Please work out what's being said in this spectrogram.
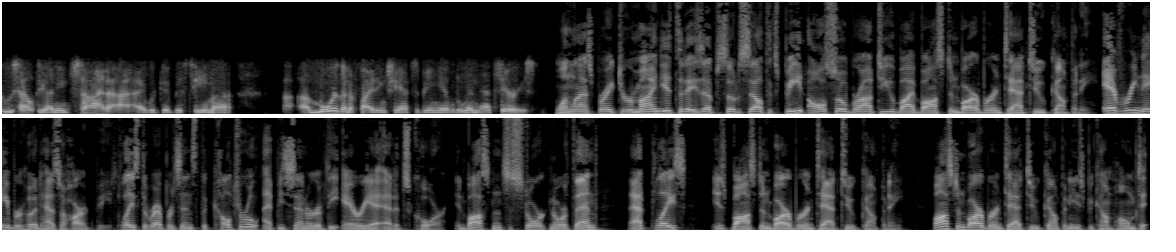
who's healthy on each side, I, I would give this team a a more than a fighting chance of being able to win that series. One last break to remind you today's episode of Celtics Beat also brought to you by Boston Barber and Tattoo Company. Every neighborhood has a heartbeat, a place that represents the cultural epicenter of the area at its core. In Boston's historic North End, that place is Boston Barber and Tattoo Company. Boston Barber and Tattoo Company has become home to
